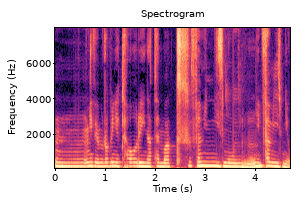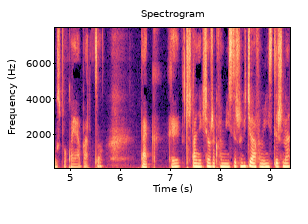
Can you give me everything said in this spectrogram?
mm, nie wiem, robienie teorii na temat feminizmu. Nie, feminizm mnie uspokaja bardzo. Tak, czytanie książek feministycznych, dzieła feministyczne.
